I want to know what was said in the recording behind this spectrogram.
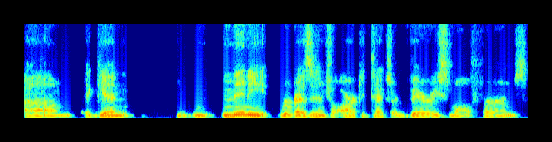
um, again, many residential architects are very small firms.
